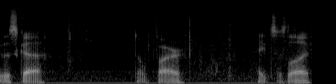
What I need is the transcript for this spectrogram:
This guy. Don't fire. Hates his life.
